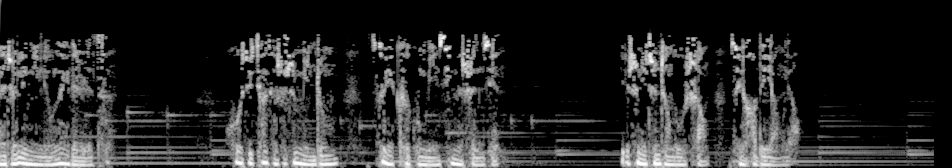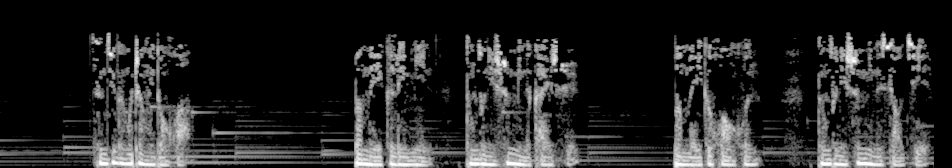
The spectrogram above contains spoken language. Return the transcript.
乃至令你流泪的日子。或许恰恰是生命中最刻骨铭心的瞬间，也是你成长路上最好的养料。曾经看过这样一段话：把每一个黎明当做你生命的开始，把每一个黄昏当做你生命的小结，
